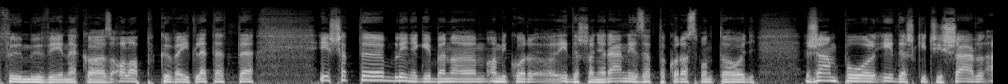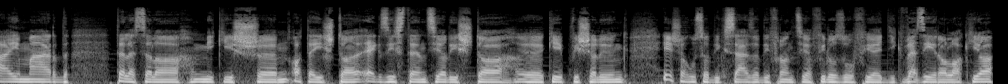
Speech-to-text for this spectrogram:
főművének az alapköveit letette, és hát lényegében, amikor édesanyja ránézett, akkor azt mondta, hogy Jean-Paul, édeskicsi Charles Aymard, te leszel a mi kis ateista, egzisztencialista képviselőnk, és a 20. századi francia filozófia egyik vezéralakja.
